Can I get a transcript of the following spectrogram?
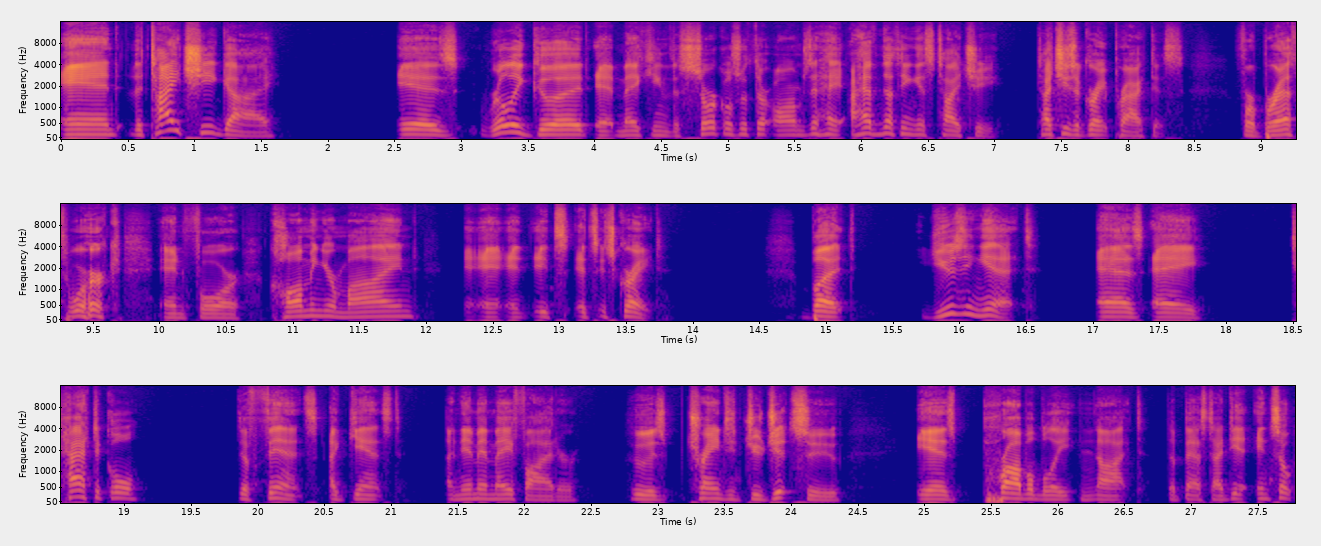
And the Tai Chi guy is really good at making the circles with their arms. And hey, I have nothing against Tai Chi. Tai is a great practice for breath work and for calming your mind. It's, it's, it's great. But using it as a tactical defense against an MMA fighter who is trained in jujitsu is probably not the best idea. And so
